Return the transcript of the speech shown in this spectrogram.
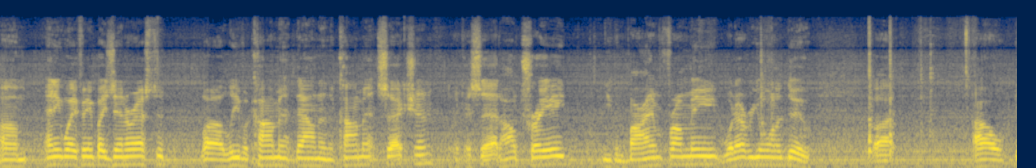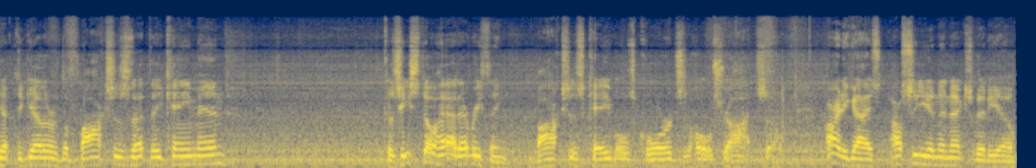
Um, anyway, if anybody's interested, uh, leave a comment down in the comment section. Like I said, I'll trade. You can buy them from me, whatever you want to do. But I'll get together the boxes that they came in. Because he still had everything. Boxes, cables, cords, the whole shot. So, alrighty guys, I'll see you in the next video.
